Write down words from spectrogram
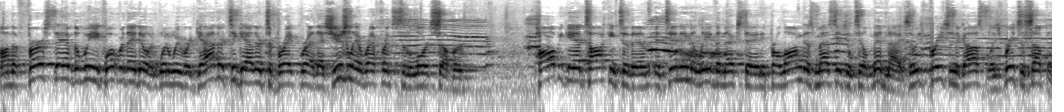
On the first day of the week, what were they doing? When we were gathered together to break bread. That's usually a reference to the Lord's Supper. Paul began talking to them, intending to leave the next day, and he prolonged his message until midnight. So he's preaching the gospel, he's preaching something.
